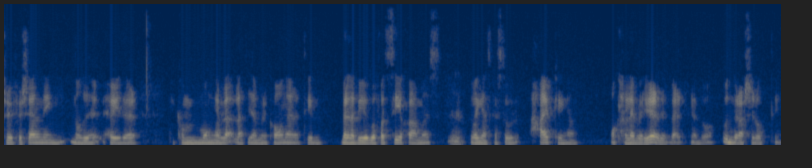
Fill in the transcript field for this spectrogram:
tröjförsäljning nådde höjder. Det kom många la- latinamerikaner till Bernabéu bara för att se Chamez. Mm. Det var en ganska stor hype kring han. Och han levererade verkligen då under Ancelotti.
